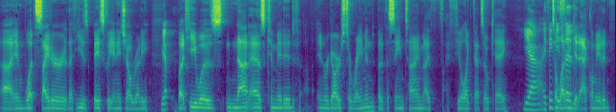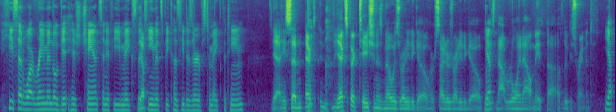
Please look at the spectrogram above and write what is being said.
uh, in what Seider that he is basically NHL ready. Yep. But he was not as committed in regards to Raymond. But at the same time, I I feel like that's okay Yeah, I think to he let said him get acclimated. he said what Raymond will get his chance, and if he makes the Yep. team, it's because he deserves to make the team. Yeah, he said ex- the expectation is Mo is ready to go or Seider's ready to go, but Yep. he's not ruling out uh, Lucas Raymond. Yep.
